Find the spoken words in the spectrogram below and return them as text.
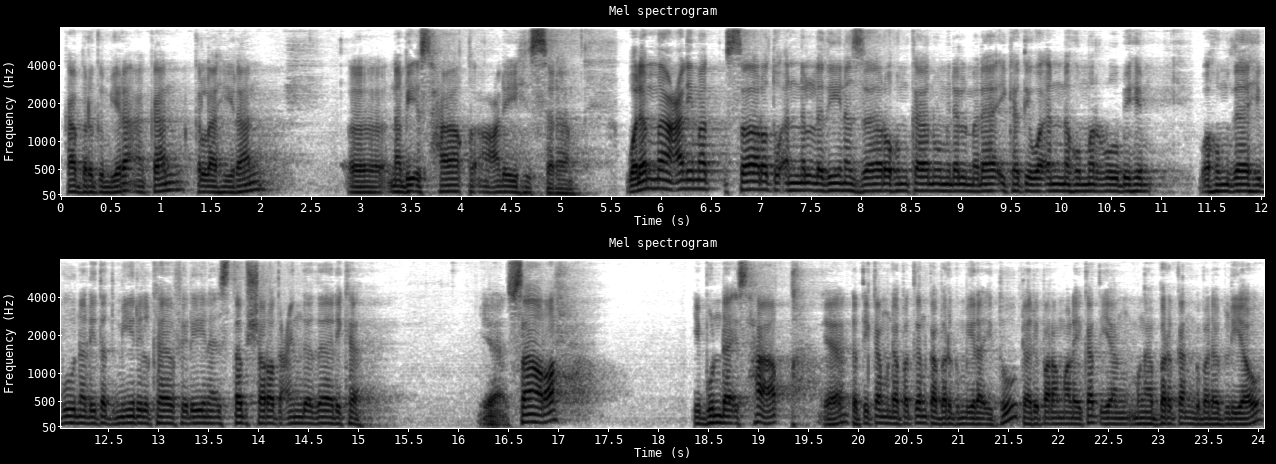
kabar gembira akan kelahiran uh, Nabi Ishaq alaihi salam. Walamma alimat saratu anna alladhina zarahum kanu minal malaikati wa annahum marru bihim wa hum dhahibuna litadmiril kafirin istabsharat 'inda dhalika. Ya, Sarah ibunda Ishaq ya ketika mendapatkan kabar gembira itu dari para malaikat yang mengabarkan kepada beliau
